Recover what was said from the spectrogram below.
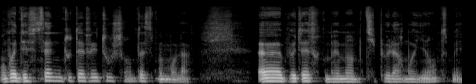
On voit des scènes tout à fait touchantes à ce moment-là. Euh, Peut-être même un petit peu larmoyantes, mais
